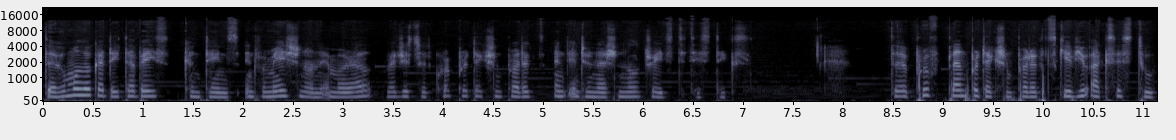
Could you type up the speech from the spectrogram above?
The Homologa database contains information on MRL, registered crop protection products and international trade statistics. The approved plant protection products give you access to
